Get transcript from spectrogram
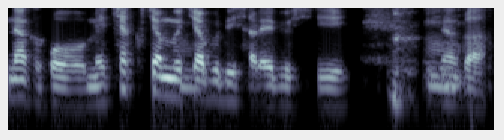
なんかこう、めちゃくちゃ無茶ぶりされるし、うなん、か、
